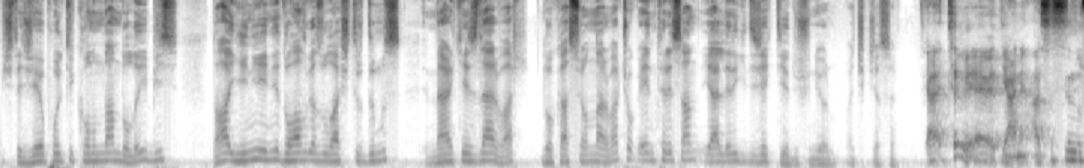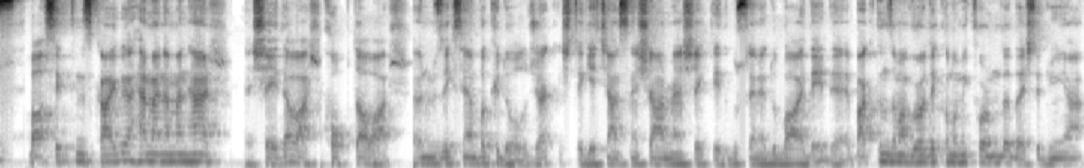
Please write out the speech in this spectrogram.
işte jeopolitik konumdan dolayı biz daha yeni yeni doğalgaz ulaştırdığımız merkezler var, lokasyonlar var. Çok enteresan yerlere gidecek diye düşünüyorum açıkçası. Ya, tabii evet yani aslında sizin bu bahsettiğiniz kaygı hemen hemen her şeyde var. COP'da var. Önümüzdeki sene Bakü'de olacak. İşte geçen sene Sharm el. Bu sene Dubai'deydi. Baktığın zaman World Economic Forum'da da işte Dünya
